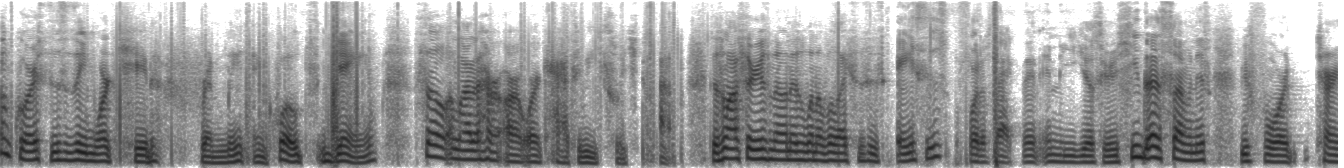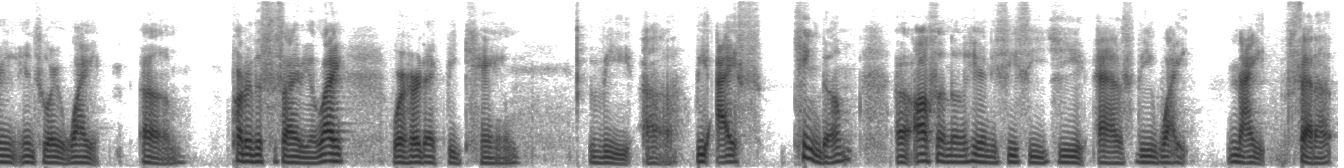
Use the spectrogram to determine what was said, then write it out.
of course, this is a more kid-friendly, in quotes, game so a lot of her artwork had to be switched up. This monster is known as one of Alexis's aces for the fact that in the Yu-Gi-Oh series, she does summon this before turning into a white um, part of the Society of Light, where her deck became the uh, the Ice Kingdom, uh, also known here in the CCG as the White Knight setup.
